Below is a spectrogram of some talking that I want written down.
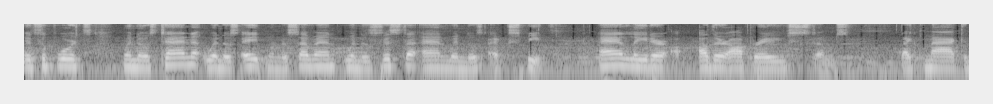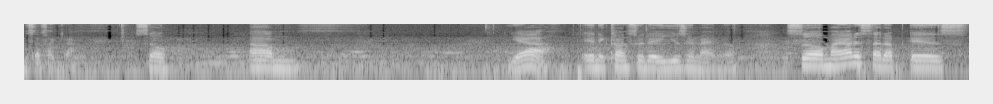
It supports Windows 10, Windows 8, Windows 7, Windows Vista, and Windows XP, and later other operating systems like Mac and stuff like that. So, um, yeah, and it comes with a user manual. So my other setup is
